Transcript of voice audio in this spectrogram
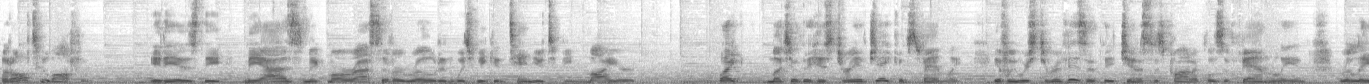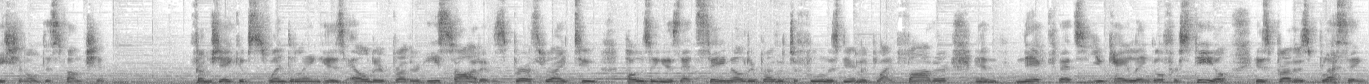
But all too often, it is the miasmic morass of a road in which we continue to be mired. Like much of the history of Jacob's family, if we wish to revisit the Genesis chronicles of family and relational dysfunction. From Jacob swindling his elder brother Esau out of his birthright to posing as that same elder brother to fool his nearly blind father, and Nick, that's UK lingo for steal, his brother's blessing,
